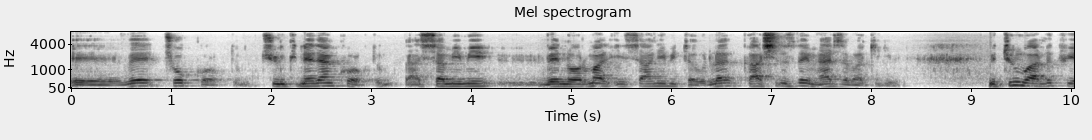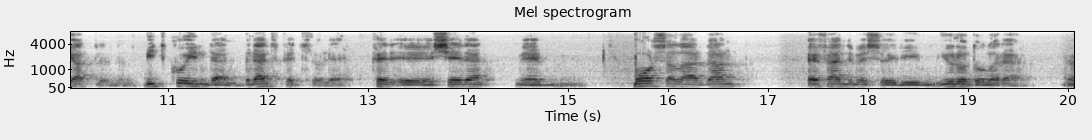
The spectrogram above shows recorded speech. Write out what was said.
e, ve çok korktum. Çünkü neden korktum? Ben samimi ve normal insani bir tavırla karşınızdayım her zamanki gibi. Bütün varlık fiyatlarının Bitcoin'den Brent petrole, pe, e, şeyden e, borsalardan efendime söyleyeyim euro dolara, e,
